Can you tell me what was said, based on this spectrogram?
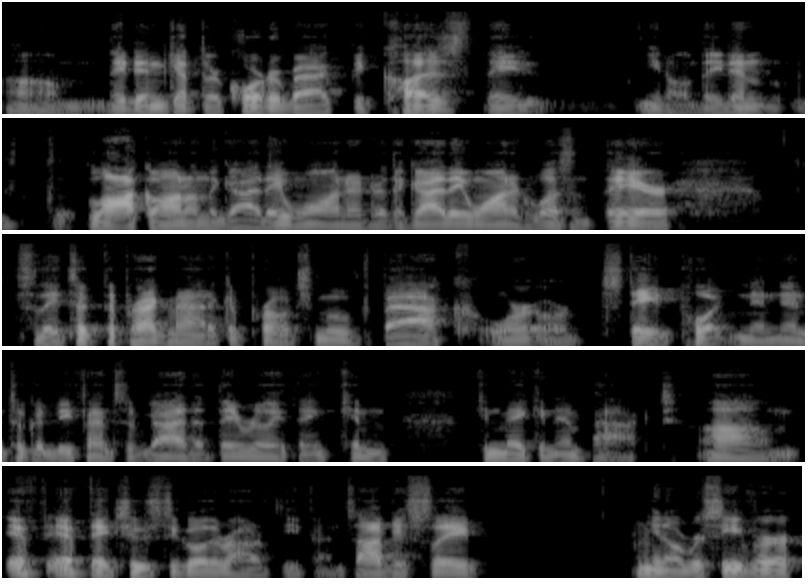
um, they didn't get their quarterback because they, you know, they didn't lock on on the guy they wanted or the guy they wanted wasn't there. So they took the pragmatic approach, moved back or or stayed put and, and took a defensive guy that they really think can can make an impact. Um, if if they choose to go the route of defense, obviously, you know, receiver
